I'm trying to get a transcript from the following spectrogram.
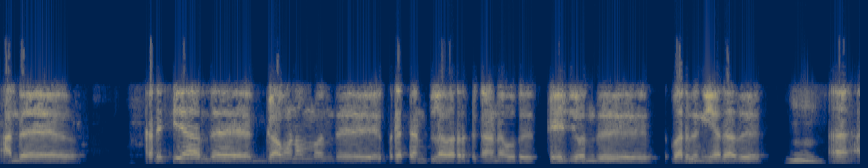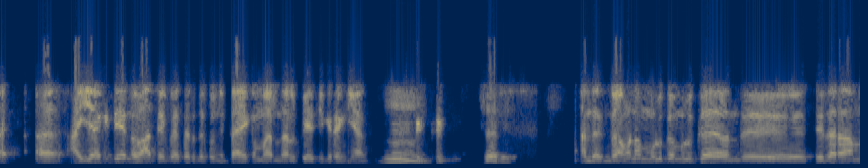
அந்த கடைசியா அந்த கவனம் வந்து பிரசன்ட்ல வர்றதுக்கான ஒரு ஸ்டேஜ் வந்து வருதுங்க. அதாவது ஐயா கிட்டே இந்த வார்த்தை பேசுறது கொஞ்சம் தயக்கமா இருந்தாலும் பேசிக்கிறேங்க. சரி. அந்த கவனம் முழுக்க முழுக்க வந்து சிதறாம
